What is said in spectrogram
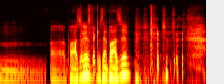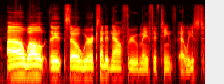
mm, uh, positive? Optimistic? Was that positive? uh, well, they, so we're extended now through May 15th at least.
